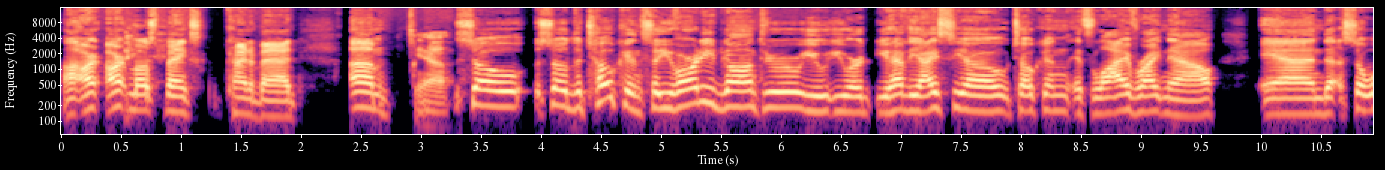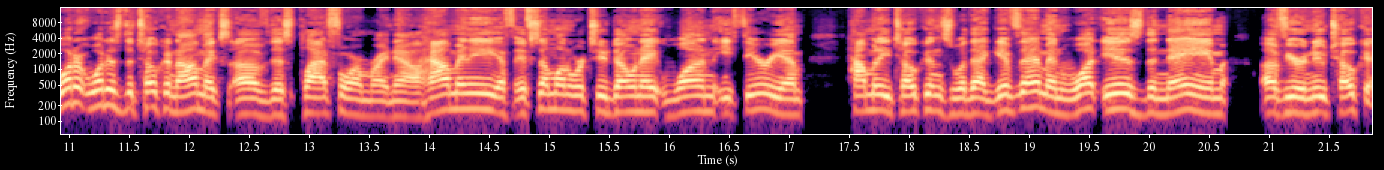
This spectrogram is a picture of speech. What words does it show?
Uh, aren't aren't most banks kind of bad? Um, yeah. So, so the token, so you've already gone through, you, you are, you have the ICO token. It's live right now. And so what are, what is the tokenomics of this platform right now? How many, if, if someone were to donate one Ethereum, how many tokens would that give them? And what is the name of your new token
